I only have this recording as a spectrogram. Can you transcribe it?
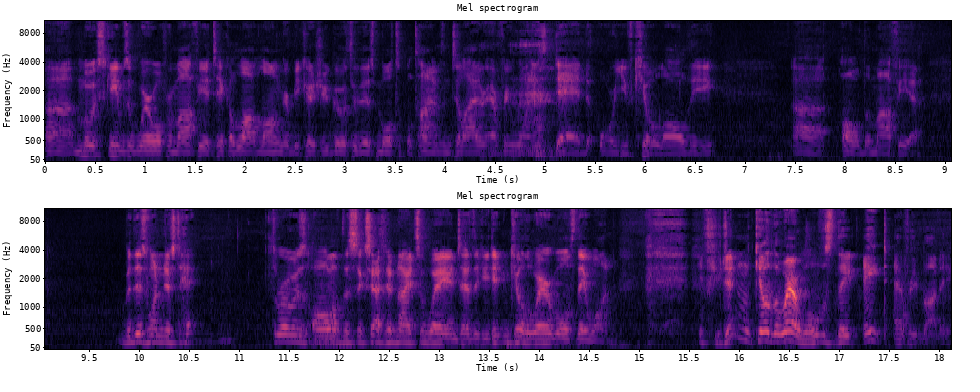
Uh, most games of Werewolf or Mafia take a lot longer because you go through this multiple times until either everyone is dead or you've killed all the uh, all the Mafia. But this one just throws all of the successive nights away and says if you didn't kill the werewolves, they won. If you didn't kill the werewolves, they ate everybody.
